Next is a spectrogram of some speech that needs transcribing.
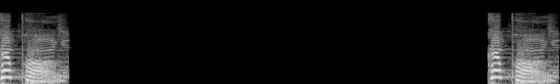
purple purple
